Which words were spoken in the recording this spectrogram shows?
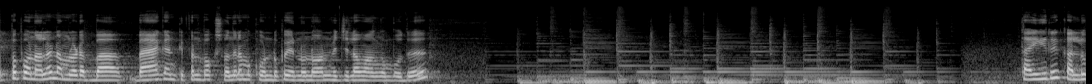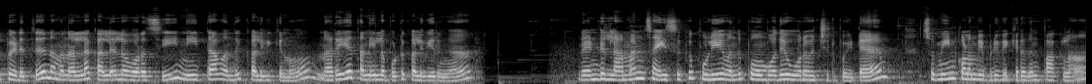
எப்போ போனாலும் நம்மளோட பே பேக் அண்ட் டிஃபன் பாக்ஸ் வந்து நம்ம கொண்டு போயிடணும் நான்வெஜ்லாம் வாங்கும்போது. தயிர் கல்லுப்பு எடுத்து நம்ம நல்லா கல்லில் உரைச்சி நீட்டாக வந்து கழுவிக்கணும். நிறைய தண்ணியில் போட்டு கழுவிடுங்க ரெண்டு லெமன் சைஸுக்கு புளியை வந்து போகும்போதே ஊற வச்சுட்டு போயிட்டேன். ஸோ மீன் குழம்பு எப்படி வைக்கிறதுன்னு பார்க்கலாம்.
